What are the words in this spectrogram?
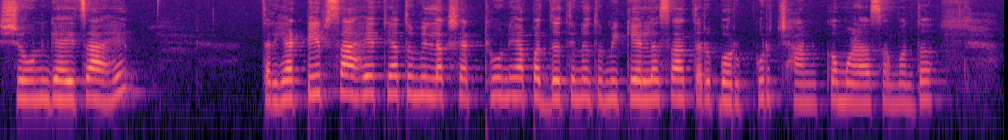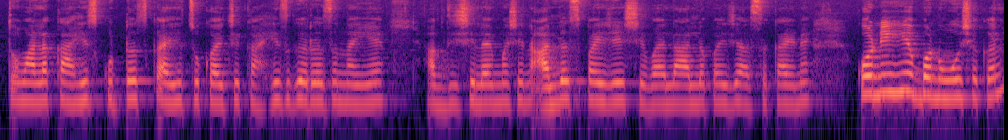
शिवून घ्यायचं आहे. तर ह्या टिप्स आहेत ह्या तुम्ही लक्षात ठेवून ह्या पद्धतीनं तुम्ही केलं असा तर भरपूर छान कमळासंबंध तुम्हाला काहीच कुठंच काही चुकायची काहीच गरज नाही आहे अगदी शिलाई मशीन आलंच पाहिजे शिवायला आलं पाहिजे असं काही नाही. कोणीही बनवू शकेल.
